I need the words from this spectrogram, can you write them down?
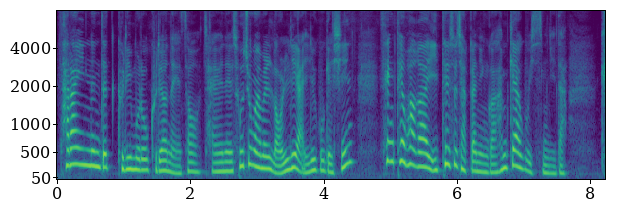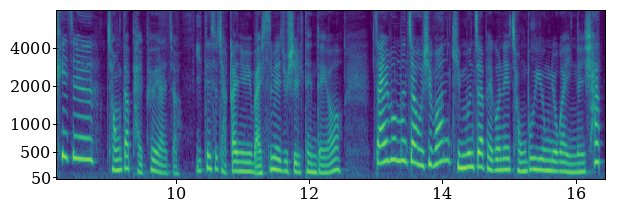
살아있는 듯 그림으로 그려내서 자연의 소중함을 널리 알리고 계신 생태화가 이태수 작가님과 함께하고 있습니다. 퀴즈 정답 발표해야죠. 이태수 작가님이 말씀해 주실 텐데요. 짧은 문자 50원, 긴 문자 100원의 정보 이용료가 있는 샵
